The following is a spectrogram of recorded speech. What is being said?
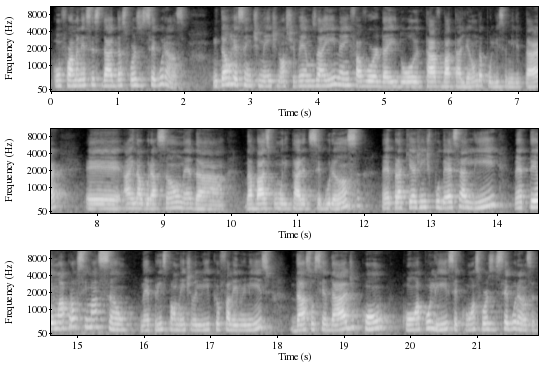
conforme a necessidade das forças de segurança. Então, recentemente nós tivemos aí, né, em favor daí do 8 Batalhão da Polícia Militar, é, a inauguração né, da, da base comunitária de segurança, né, para que a gente pudesse ali né, ter uma aproximação, né, principalmente ali que eu falei no início, da sociedade com, com a polícia, com as forças de segurança,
